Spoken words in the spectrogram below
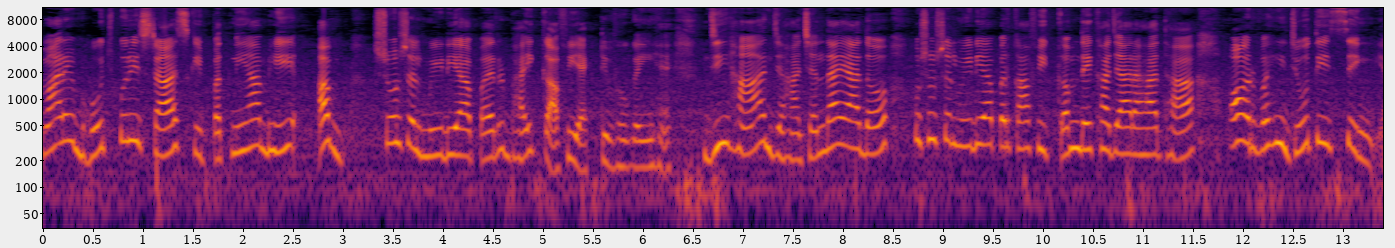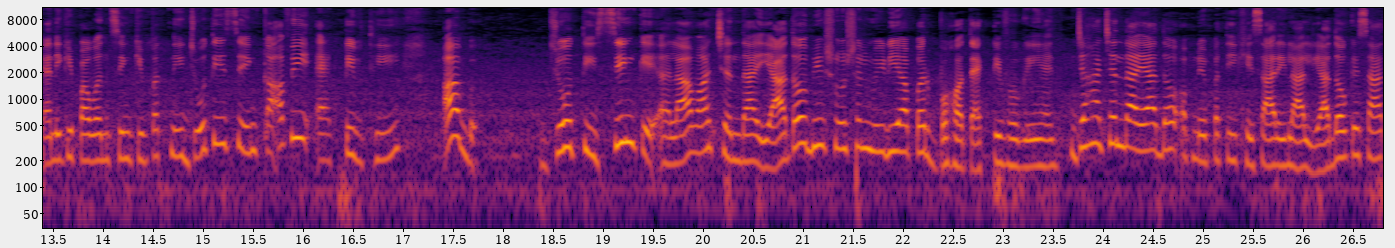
हमारे भोजपुरी स्टार्स की पत्नियाँ भी अब सोशल मीडिया पर भाई काफ़ी एक्टिव हो गई हैं। जी हाँ जहाँ चंदा यादव को सोशल मीडिया पर काफ़ी कम देखा जा रहा था और वहीं ज्योति सिंह, यानी कि पवन सिंह की पत्नी ज्योति सिंह काफ़ी एक्टिव थी। अब ज्योति सिंह के अलावा चंदा यादव भी सोशल मीडिया पर बहुत एक्टिव हो गई हैं, जहाँ चंदा यादव अपने पति खेसारी लाल यादव के साथ,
